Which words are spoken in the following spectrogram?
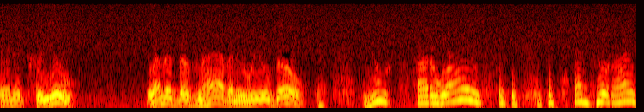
in it for you? Leonard doesn't have any real dough. You are wise, and your eyes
